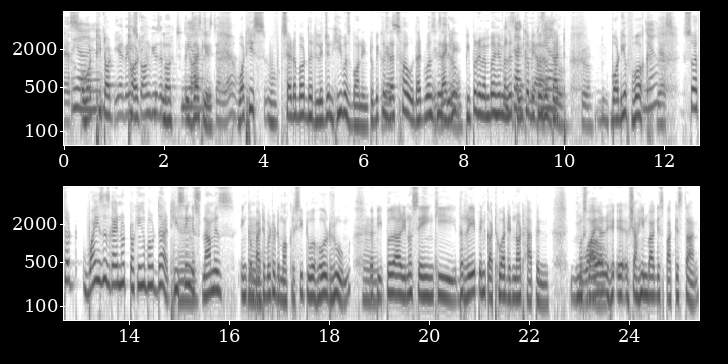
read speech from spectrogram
Yes. Yeah, what yeah. he thought, He had very thought- strong views about the exactly caste system. Yeah. what he s- said about the religion he was born into because Yes. that's how that was his you know people remember him as a thinker because Yeah. of that True. body of work Yeah. Yes. so i thought why is this guy not talking about that he's saying Hmm. islam is incompatible to democracy to a whole room where Mm. people are you know saying ki the rape in kathua did not happen Mus- why Wow. are uh, shaheen bagh is pakistan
